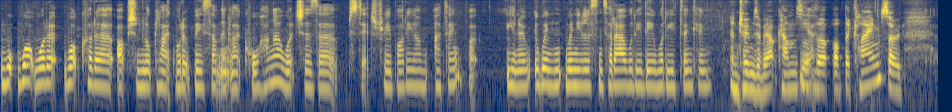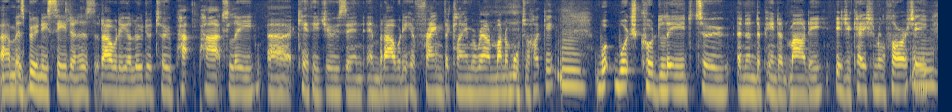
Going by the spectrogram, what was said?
What would it, what could an option look like? Would it be something like kohanga, which is a statutory body, um, I think? But you know, when, when you listen to Rawiri there, what are you thinking? In terms of outcomes yeah. of, the, of the claim, so um, as Bernie said and as Rawiri alluded to, pa- partly uh, Cathy Dewes and, and Rawiri have framed the claim around mana motuhake, mm. w- which could lead to an independent Māori education authority. Mm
